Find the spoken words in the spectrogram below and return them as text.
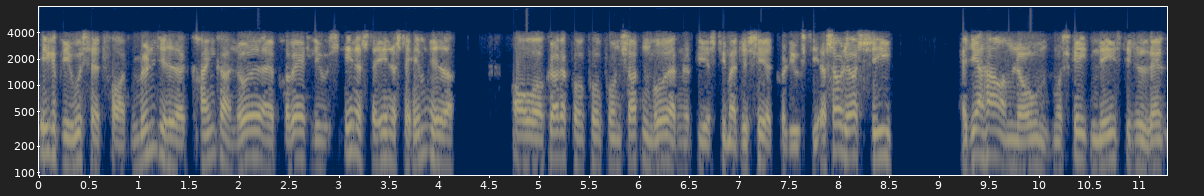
ikke bliver udsat for, at myndigheder krænker noget af privatlivets inderste, inderste hemmeligheder. og gør det på, på, på en sådan måde, at man bliver stigmatiseret på livsstil. Og så vil jeg også sige, at jeg har om nogen, måske den eneste i det land,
